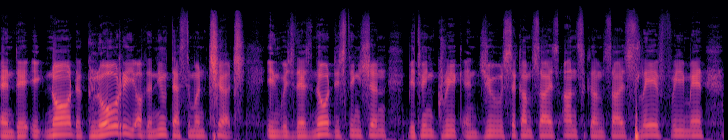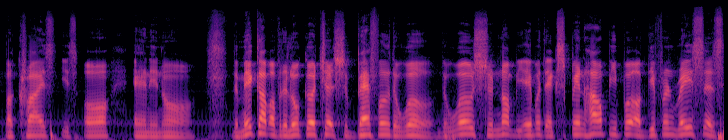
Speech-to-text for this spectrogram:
And they ignore the glory of the New Testament church, in which there's no distinction between Greek and Jew, circumcised, uncircumcised, slave, free man, but Christ is all and in all. The makeup of the local church should baffle the world. The world should not be able to explain how people of different races,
